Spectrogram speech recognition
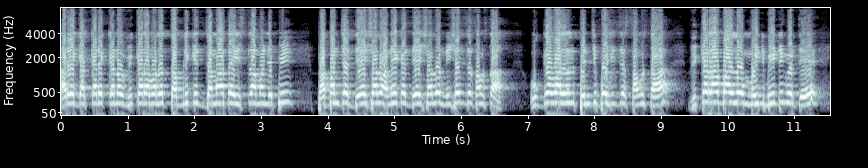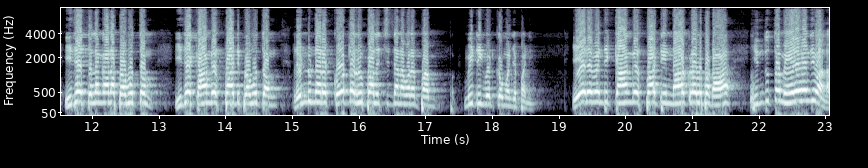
అరే అక్కడెక్కడో వికారాబాద్ తబ్లికి జమాత ఇస్లాం అని చెప్పి ప్రపంచ దేశాలు అనేక దేశాల్లో నిషేధించే సంస్థ ఉగ్రవాదులను పెంచి పోషించే సంస్థ వికారాబాద్లో మీటింగ్ పెడితే ఇదే తెలంగాణ ప్రభుత్వం ఇదే కాంగ్రెస్ పార్టీ ప్రభుత్వం రెండున్నర కోట్ల రూపాయలు ఇచ్చిందన్న మనం మీటింగ్ పెట్టుకోమని చెప్పని. ఏడవంది కాంగ్రెస్ పార్టీ నాయకుల పట హిందుత్వం ఏడవంది వాళ్ళ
